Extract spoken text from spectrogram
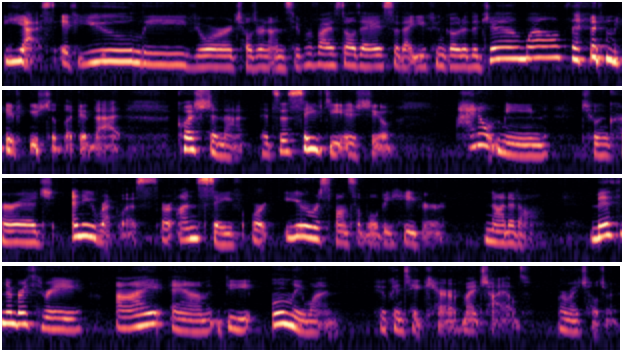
Yes, if you leave your children unsupervised all day so that you can go to the gym, well, then maybe you should look at that. Question that. It's a safety issue. I don't mean to encourage any reckless or unsafe or irresponsible behavior. Not at all. Myth number three I am the only one who can take care of my child or my children.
